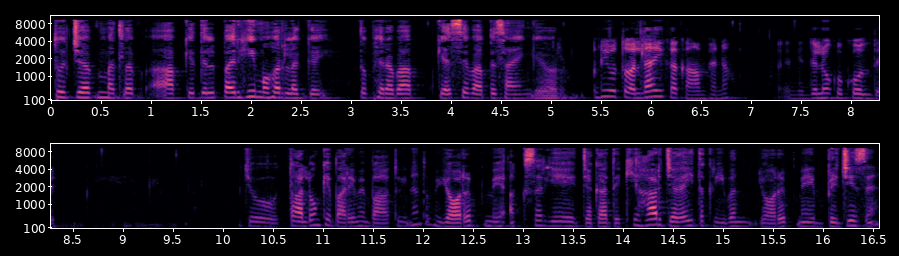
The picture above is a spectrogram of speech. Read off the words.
تو جب مطلب آپ کے دل پر ہی مہر لگ گئی تو پھر اب آپ کیسے واپس آئیں گے؟ اور نہیں وہ تو اللہ ہی کا کام ہے نا۔ یعنی دلوں کو کھول دے۔ جو تالوں کے بارے میں بات ہوئی نا تو یورپ میں اکثر یہ جگہ دیکھی۔ ہر جگہ ہی تقریباً یورپ میں برجز ہیں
